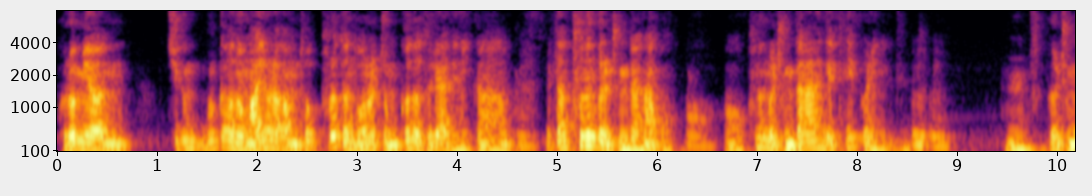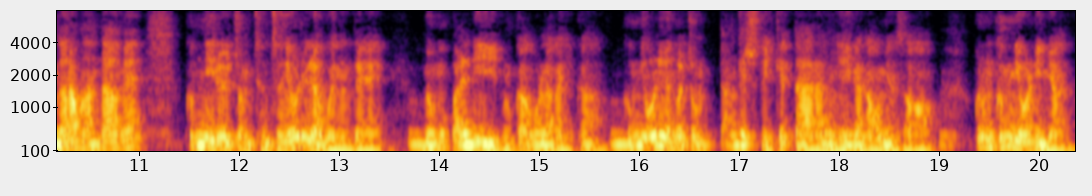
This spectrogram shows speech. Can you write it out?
그러면 지금 물가가 너무 많이 올라가면 도- 풀었던 돈을 좀 걷어 들여야 되니까 음, 음, 일단 푸는 걸 중단하고 어, 어 푸는 걸 중단하는 게 테이퍼링이거든. 음, 음, 음, 그걸 중단하고 난 다음에 금리를 좀 천천히 올리려고 했는데 음. 너무 빨리 물가가 올라가니까 음. 금리 올리는 걸 좀 당길 수도 있겠다라는 음. 얘기가 나오면서 음. 그럼 금리 올리면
